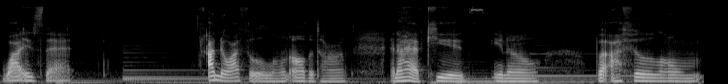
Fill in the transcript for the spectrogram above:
Why is that? I know I feel alone all the time, and I have kids, you know, but I feel alone.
